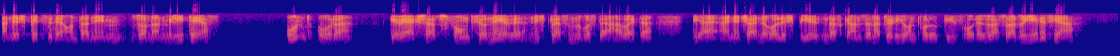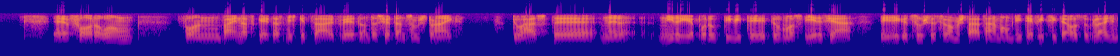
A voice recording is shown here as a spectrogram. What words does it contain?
an der Spitze der Unternehmen, sondern Militärs und oder Gewerkschaftsfunktionäre, nicht klassenbewusste Arbeiter, die eine entscheidende Rolle spielten, das Ganze natürlich unproduktiv wurde. So hast du also jedes Jahr äh, Forderungen von Weihnachtsgeld, das nicht gezahlt wird und das führt dann zum Streik. Du hast äh, eine niedrige Produktivität, du musst jedes Jahr riesige Zuschüsse vom Staat haben, um die Defizite auszugleichen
